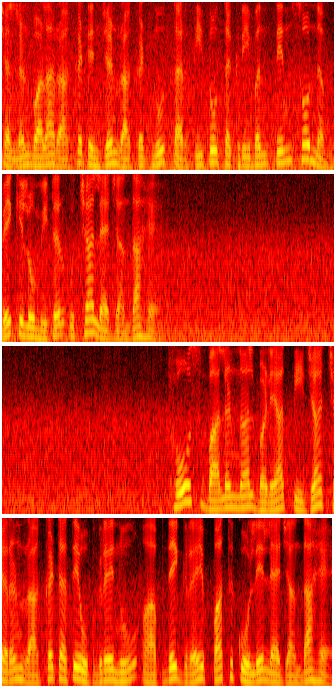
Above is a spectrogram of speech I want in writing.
ਚੱਲਣ ਵਾਲਾ ਰਾਕਟ ਇੰਜਨ ਰਾਕਟ ਨੂੰ ਧਰਤੀ ਤੋਂ ਤਕਰੀਬਨ 390 ਕਿਲੋਮੀਟਰ ਉੱਚਾ ਲੈ ਜਾਂਦਾ ਹੈ। ਠੋਸ ਬਾਲਣ ਨਾਲ ਬਣਿਆ ਤੀਜਾ ਚਰਨ ਰਾਕਟ ਅਤੇ ਉਪਗ੍ਰਹਿ ਨੂੰ ਆਪਦੇ ਗ੍ਰਹਿ ਪਥ ਕੋਲੇ ਲੈ ਜਾਂਦਾ ਹੈ।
